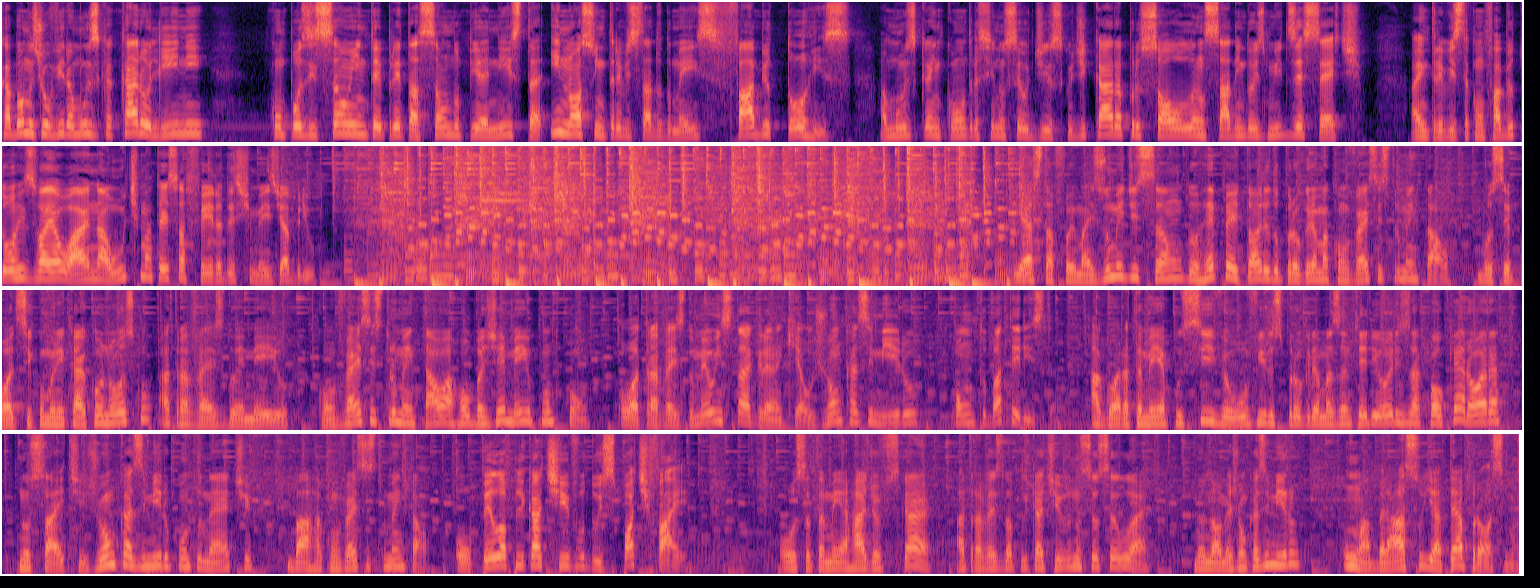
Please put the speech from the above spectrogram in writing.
Acabamos de ouvir a música Caroline, composição e interpretação do pianista e nosso entrevistado do mês, Fábio Torres. A música encontra-se no seu disco De Cara pro Sol, lançado em 2017. A entrevista com Fábio Torres vai ao ar na última terça-feira deste mês de abril. E esta foi mais uma edição do repertório do programa Conversa Instrumental. Você pode se comunicar conosco através do e-mail conversainstrumental@gmail.com ou através do meu Instagram, que é o João Casimiro baterista. Agora também é possível ouvir os programas anteriores a qualquer hora no site joãocasimiro.net barra conversa instrumental ou pelo aplicativo do Spotify. Ouça também a Rádio Offscar através do aplicativo no seu celular. Meu nome é João Casimiro, um abraço e até a próxima!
